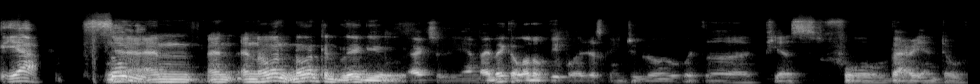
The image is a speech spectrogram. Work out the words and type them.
yeah, Sony. Yeah, and and and no one no one can blame you actually. And I think a lot of people are just going to go with the PS4 variant of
